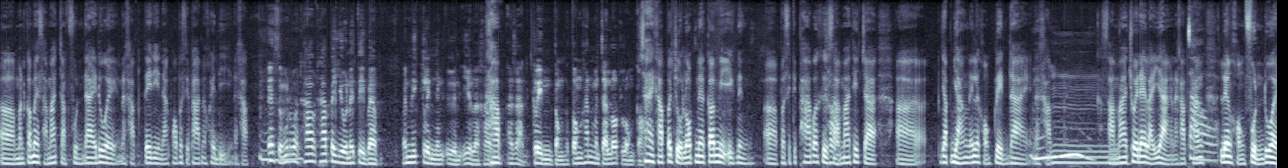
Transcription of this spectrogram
เอ่อมันก็ไม่สามารถจับฝุ่นได้ด้วยนะครับได้ดีนะเพราะประสิทธิภาพไม่ค่อยดีนะครับ เอ๊ะสมมติว่าถ้าถ้าไปอยู่ในตีแบบมันมีกลิ่นอย่างอื่นอีกเหรอครับ ครับ อาจารย์กลิ่นตรงตรงขั้นมันจะลดลงก่อน ใช่ครับ ประจุลบเนี่ยก็มีอีกหนึ่งเอ่อประสิทธิภาพก็คือครับสามารถที่จะเอ่อ ยับยั้งในเรื่องของกลิ่นได้นะครับอืมสามารถช่วยได้หลายอย่างนะครับเจ้าทั้งเรื่องของฝุ่นด้วย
